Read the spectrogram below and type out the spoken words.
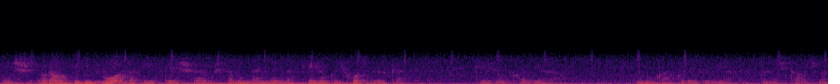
És Uram, akik így voltak itt, és most nem minden kérünk, hogy hozd őket. Kérünk, hogy munkálkodj az ő életükben, és tarts meg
